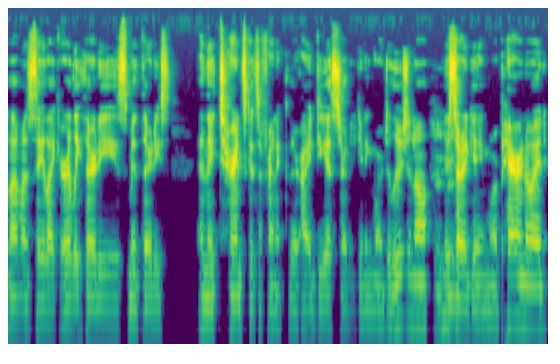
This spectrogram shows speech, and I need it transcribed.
I want to say like early thirties, mid thirties, and they turned schizophrenic. Their ideas started getting more delusional. They Mhm. started getting more paranoid,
